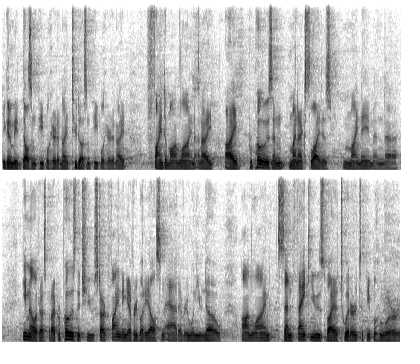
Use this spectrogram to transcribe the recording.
You're going to meet a dozen people here tonight, two dozen people here tonight. Find them online. And I, I propose, and my next slide is my name and uh, email address, but I propose that you start finding everybody else and add everyone you know online. Send thank yous via Twitter to people who, are,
